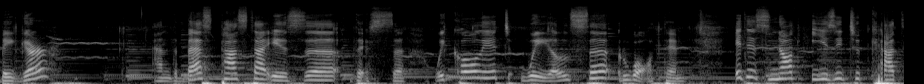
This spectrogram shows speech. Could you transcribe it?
Bigger, and the best pasta is uh, this. We call it wheels, ruote. It is not easy to cut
